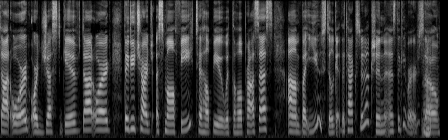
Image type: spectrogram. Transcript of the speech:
gift.org or justgive.org. They do charge a small fee to help you with the whole process, um, but you still get the tax deduction as the giver. So,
